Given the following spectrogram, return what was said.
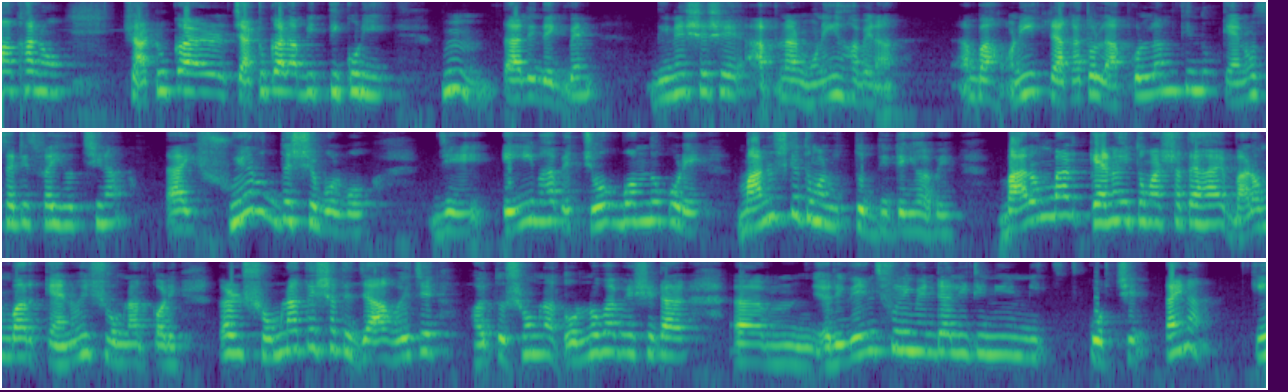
মাখানো, চাটুকার চাটুকার আবৃত্তি করি, হুম, তাহলে দেখবেন দিনের শেষে আপনার মনেই হবে না বা অনেক টাকা তো লাভ করলাম, কিন্তু কেন স্যাটিসফাই হচ্ছি না? তাই শুয়ের উদ্দেশ্যে বলব যে এইভাবে চোখ বন্ধ করে মানুষকে তোমার উত্তর দিতেই হবে। বারংবার কেনই তোমার সাথে হয়, বারংবার কেনই সোমনাথ করে? কারণ সোমনাথের সাথে যা হয়েছে, হয়তো সোমনাথ অন্যভাবে সেটা রিভেঞ্জফুলি মেন্টালিটি নিয়ে করছে, তাই না? কে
